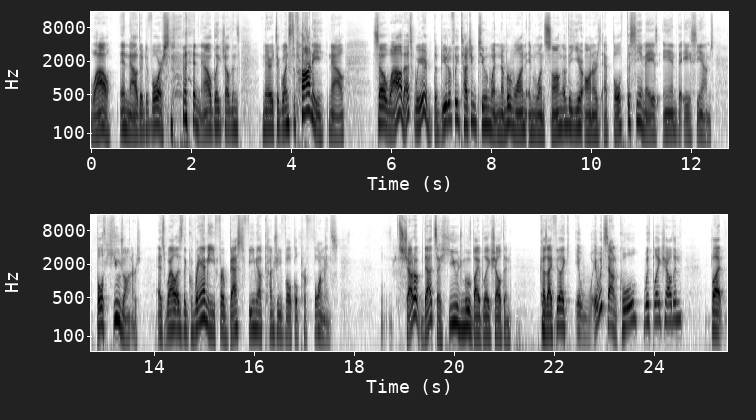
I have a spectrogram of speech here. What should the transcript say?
Wow. And now they're divorced. and now Blake Shelton's married to Gwen Stefani now. So, wow, that's weird. The beautifully touching tune went number one in one Song of the Year honors at both the CMAs and the ACMs, both huge honors, as well as the Grammy for Best Female Country Vocal Performance shout out that's a huge move by Blake Shelton because I feel like it it would sound cool with Blake Shelton, but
